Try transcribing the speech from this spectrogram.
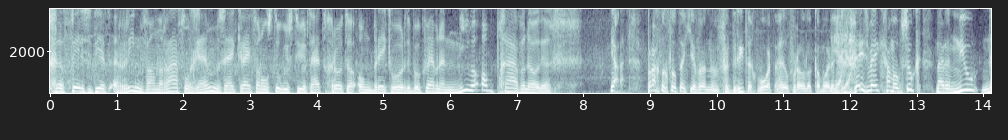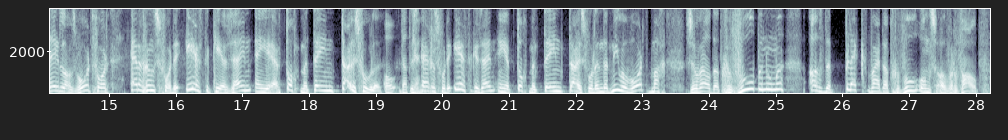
Gefeliciteerd Rien van Rafelgem. Zij krijgt van ons toegestuurd het grote ontbreekwoordenboek. We hebben een nieuwe opgave nodig. Ja, prachtig totdat je van een verdrietig woord heel vrolijk kan worden. Ja. Deze week gaan we op zoek naar een nieuw Nederlands woord voor ergens voor de eerste keer zijn en je er toch meteen thuis voelen. Oh, dat dus ken ik. ergens voor de eerste keer zijn en je toch meteen thuis voelen. En dat nieuwe woord mag zowel dat gevoel benoemen als de plek waar dat gevoel ons overvalt.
